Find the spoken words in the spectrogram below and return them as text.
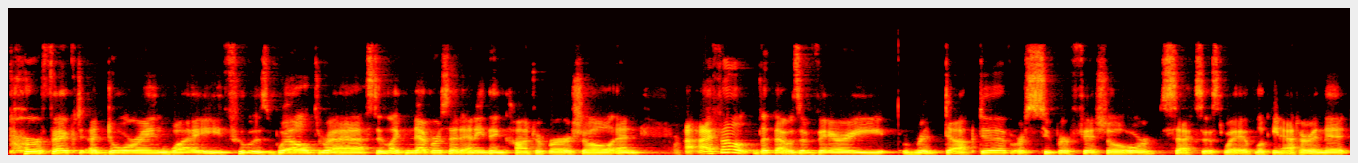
perfect, adoring wife who was well dressed and like never said anything controversial. And I felt that that was a very reductive or superficial or sexist way of looking at her, and that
